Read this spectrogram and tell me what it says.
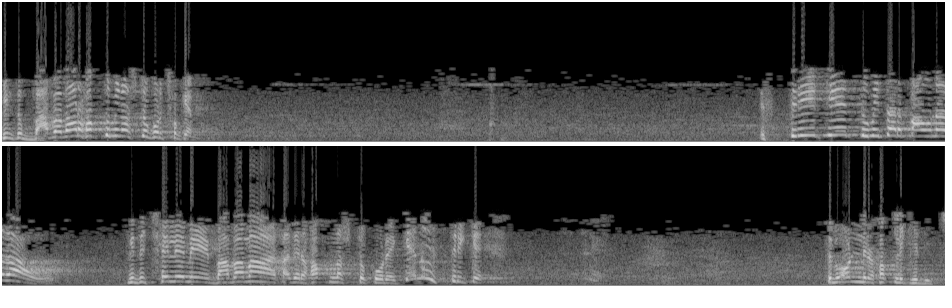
কিন্তু বাবা মার হক তুমি নষ্ট করছ কেন? স্ত্রীকে তুমি তার পাওনা দাও, কিন্তু ছেলে মেয়ে, বাবা মা তাদের হক নষ্ট করে কেন স্ত্রীকে তুমি অন্যের হক লিখে দিচ্ছ?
